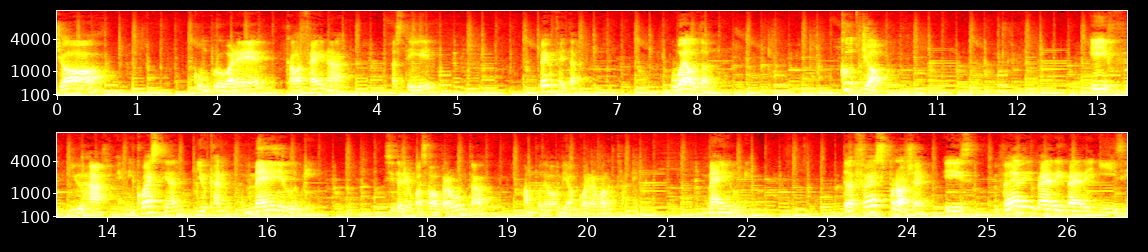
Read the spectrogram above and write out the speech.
Jo comprovaré que la feina estigui ben feta. Well done. Good job. If you have any question, you can mail me. Si teniu qualsevol pregunta, em podeu enviar un correu electrònic. Mail me. The first project is very, very, very easy.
